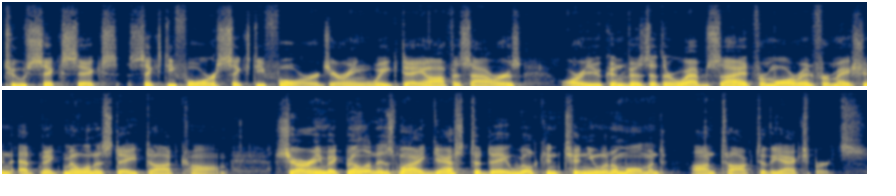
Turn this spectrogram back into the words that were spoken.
266 6464 during weekday office hours, or you can visit their website for more information at MacMillanestate.com. Sherry MacMillan is my guest today. We'll continue in a moment on Talk to the Experts.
